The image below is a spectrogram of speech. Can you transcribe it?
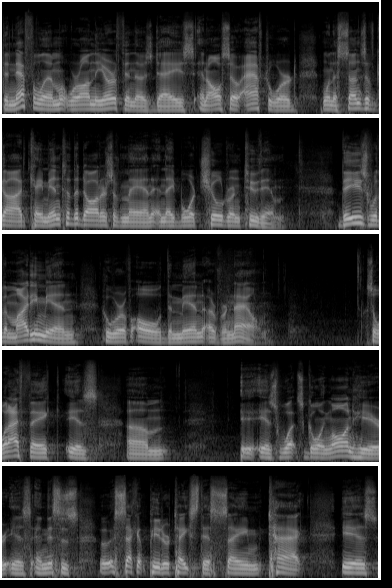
The Nephilim were on the earth in those days, and also afterward, when the sons of God came into the daughters of man, and they bore children to them. These were the mighty men who were of old, the men of renown. So, what I think is um, is what's going on here is, and this is Second Peter takes this same tack, is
